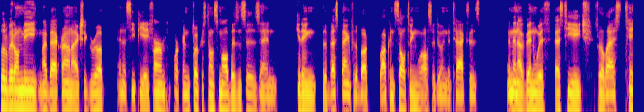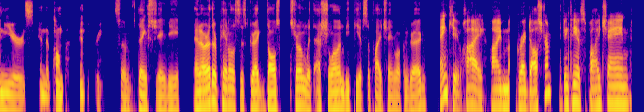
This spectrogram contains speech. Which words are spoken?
A little bit on me, my background. I actually grew up in a CPA firm, working focused on small businesses and getting the best bang for the buck while consulting, while also doing the taxes. And then I've been with STH for the last 10 years in the pump industry. So thanks, JD. And our other panelist is Greg Dahlstrom with Echelon, VP of Supply Chain. Welcome, Greg. Thank you. Hi, I'm Greg Dahlstrom, VP of Supply Chain.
